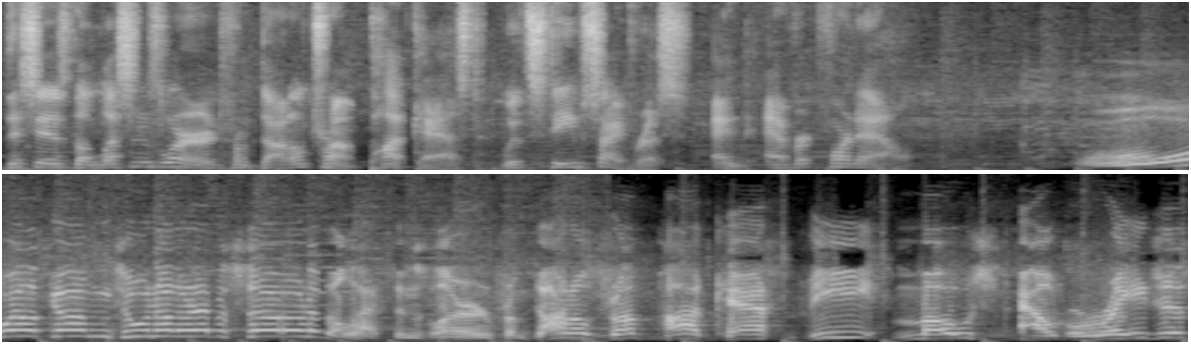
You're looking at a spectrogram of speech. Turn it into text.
This is the Lessons Learned from Donald Trump podcast with Steve Sipress and Everett Farnell. Welcome to another episode of the Lessons Learned from Donald Trump podcast, the most outrageous,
